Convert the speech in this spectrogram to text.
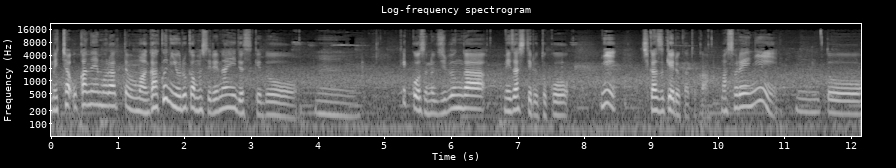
めっちゃお金もらってもまあ額によるかもしれないですけどうん。結構その自分が目指してるとこに近づけるかとか、まあ、それにうんと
